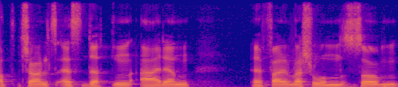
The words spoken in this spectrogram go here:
at Charles S. Dutton er en eh, versjon som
